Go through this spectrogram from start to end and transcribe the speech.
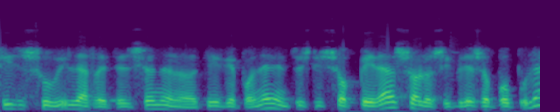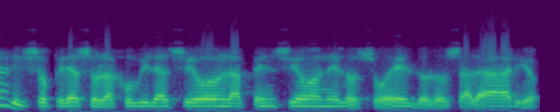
sin subir las retenciones no lo tiene que poner, entonces hizo pedazo a los ingresos populares, hizo pedazo a la jubilación, las pensiones, los sueldos, los salarios.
